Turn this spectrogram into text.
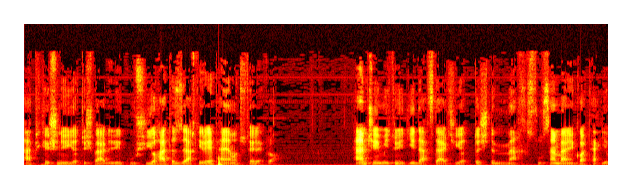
اپلیکیشن یادداشت برداری گوشی یا حتی ذخیره پیامات تو تلگرام. همچنین می‌تونید یه دفترچه یادداشت مخصوص هم برای این کار تهیه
